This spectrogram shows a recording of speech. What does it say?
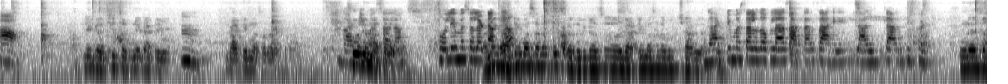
हा. आपली घरची चटणी टाकली. घाटी मसाला टाकला. घाटी मसाला. छोले मसाला टाकला. घाटी मसाला घाटी मसाला खूप छान घाटी मसाला जो आपला सातारचा आहे लाल लाल तिखट. पुण्याचा.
